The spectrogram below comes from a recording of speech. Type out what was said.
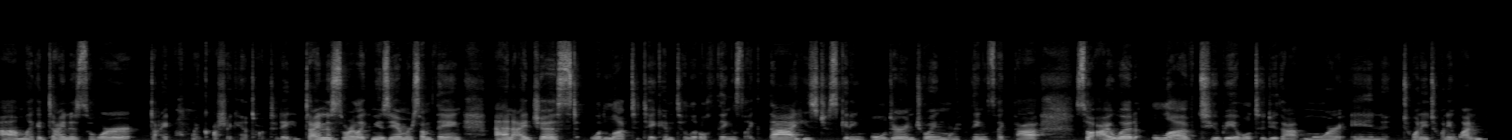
um, like a dinosaur. Di- oh my gosh, I can't talk today. Dinosaur like museum or something. And I just would love to take him to little things like that. He's just getting older, enjoying more things like that. So I would love to be able to do that more in 2021.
